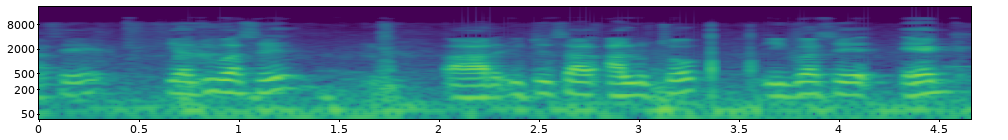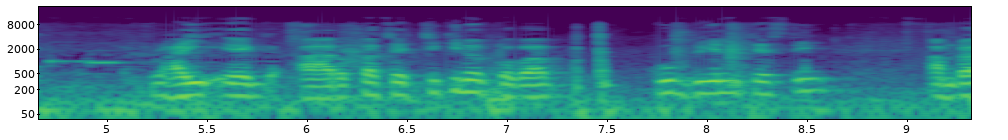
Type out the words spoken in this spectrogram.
আছে পেঁয়াজু আছে আর ইটু আছে আলু চপ ইগু আছে এগ ফ্রাই এগ আর ওটা আছে চিকেনের কাবাব খুব রিয়েলি টেস্টি আমরা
